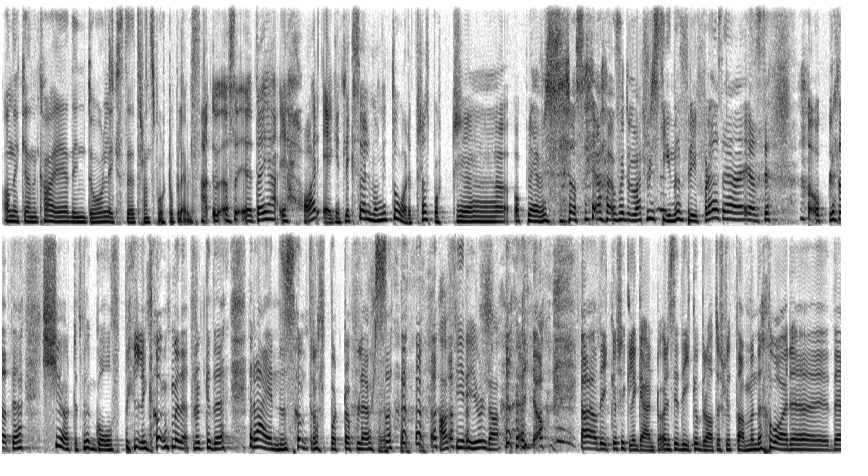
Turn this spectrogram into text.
Anniken, hva er din dårligste transportopplevelse? Altså, jeg, jeg, har egentlig ikke så veldig mange dårlige transportopplevelser. Altså, jeg har vært velsigna fri for det. Altså, jeg, jeg, har opplevd at jeg kjørte ut med golfbil en gang, men jeg tror ikke det regnes som transportopplevelse. Ha fire hjul, da. ja, ja, det gikk jo skikkelig gærent. Det gikk jo bra til slutt, da, men det var, det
